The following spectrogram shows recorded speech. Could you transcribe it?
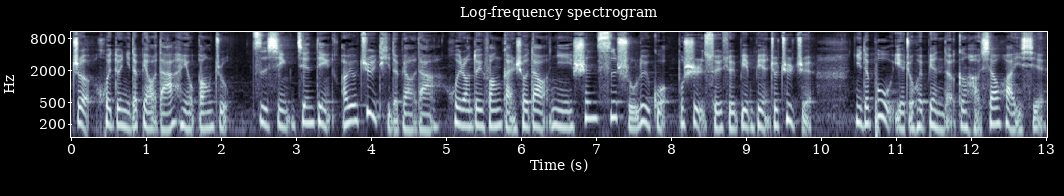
这会对你的表达很有帮助。自信、坚定而又具体的表达，会让对方感受到你深思熟虑过，不是随随便便就拒绝。你的不也就会变得更好消化一些。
